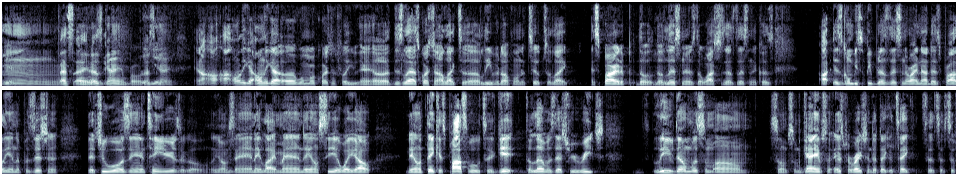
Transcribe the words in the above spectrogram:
Mm, that's hey, that's game, bro. That's Yeah. game. And I, I only got only got uh, one more question for you. And uh, this last question, I like to uh, leave it off on the tip to like inspire the the, the listeners, the watchers that's listening, because it's gonna be some people that's listening right now that's probably in a position that you was in ten years ago. You know what I'm Mm-hmm. saying? And they like, man, they don't see a way out. They don't think it's possible to get the levels that you reach. Leave them with some um some some games, some inspiration that they could take to to, to,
